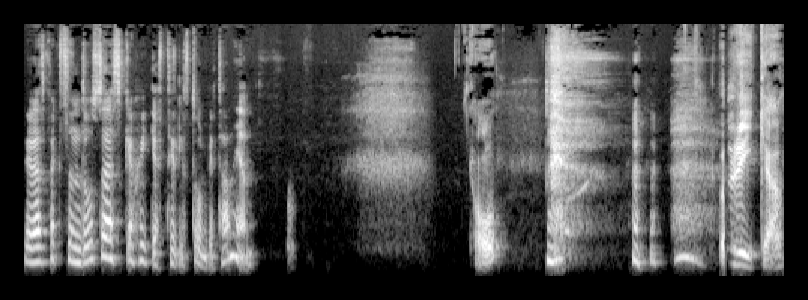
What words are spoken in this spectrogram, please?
deras vaccindoser ska skickas till Storbritannien. Ja. Ulrika,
